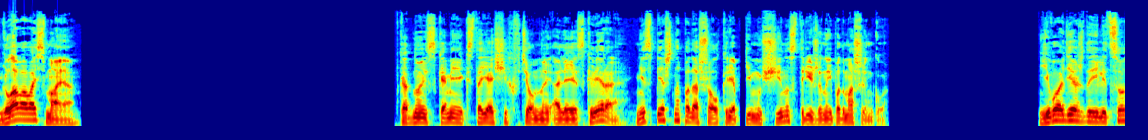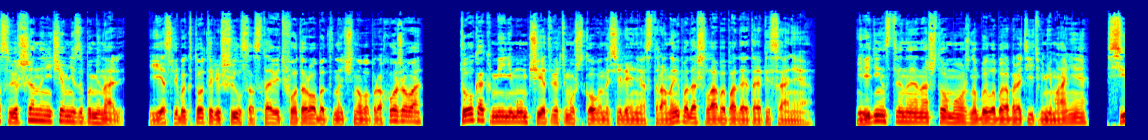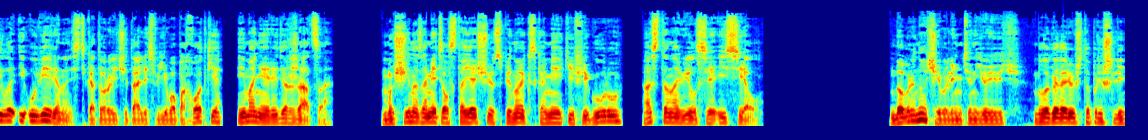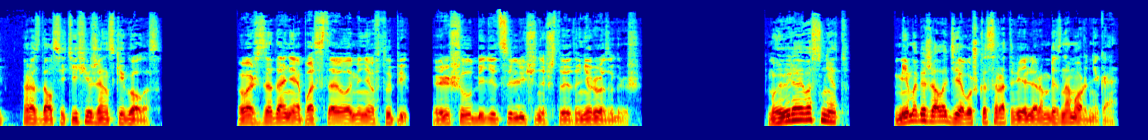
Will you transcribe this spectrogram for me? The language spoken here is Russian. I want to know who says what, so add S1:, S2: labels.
S1: Глава восьмая К одной из скамеек, стоящих в темной аллее сквера, неспешно подошел крепкий мужчина, стриженный под машинку. Его одежда и лицо совершенно ничем не запоминали. Если бы кто-то решил составить фоторобота ночного прохожего, то как минимум четверть мужского населения страны подошла бы под это описание. Единственное, на что можно было бы обратить внимание, сила и уверенность, которые читались в его походке и манере держаться. Мужчина заметил стоящую спиной к скамейке фигуру, остановился и сел. «Доброй ночи, Валентин Юрьевич. Благодарю, что пришли», — раздался тихий женский голос.
S2: «Ваше задание поставило меня в тупик. решил убедиться лично, что это не розыгрыш».
S1: «Уверяю вас, нет. Мимо бежала девушка с ротвейлером без намордника.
